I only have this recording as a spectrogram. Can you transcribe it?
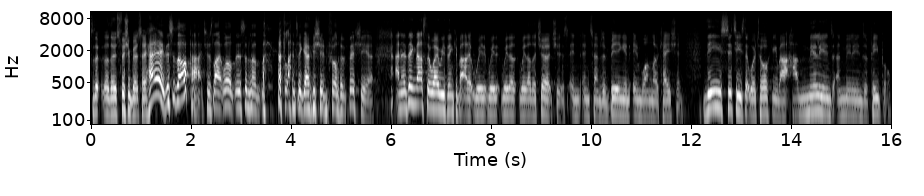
the, those fishing boats say, hey, this is our patch. It's like, well, there's an Atlantic Ocean full of fish here. And I think that's the way we think about it with, with, with, with other churches in, in terms of being in, in one location. These cities that we're talking about have millions and millions of people.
